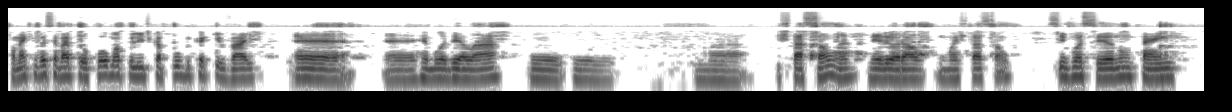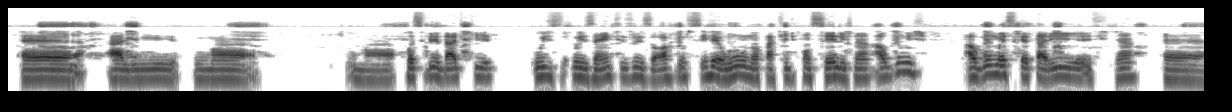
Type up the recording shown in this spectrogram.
como é que você vai propor uma política pública que vai é, é, remodelar um, um, uma estação, né? melhorar uma estação, se você não tem é, ali uma, uma possibilidade que os, os entes, os órgãos se reúnam a partir de conselhos, né? Alguns, algumas secretarias, né? É,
